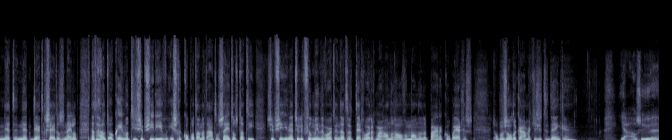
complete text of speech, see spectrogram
net, net 30 zetels in Nederland. Dat houdt ook in, want die subsidie is gekoppeld aan het aantal zetels. Dat die subsidie natuurlijk veel minder wordt. En dat er tegenwoordig maar anderhalve man en een paardenkop ergens op een zolderkamertje zit te denken. Ja, als u, uh,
